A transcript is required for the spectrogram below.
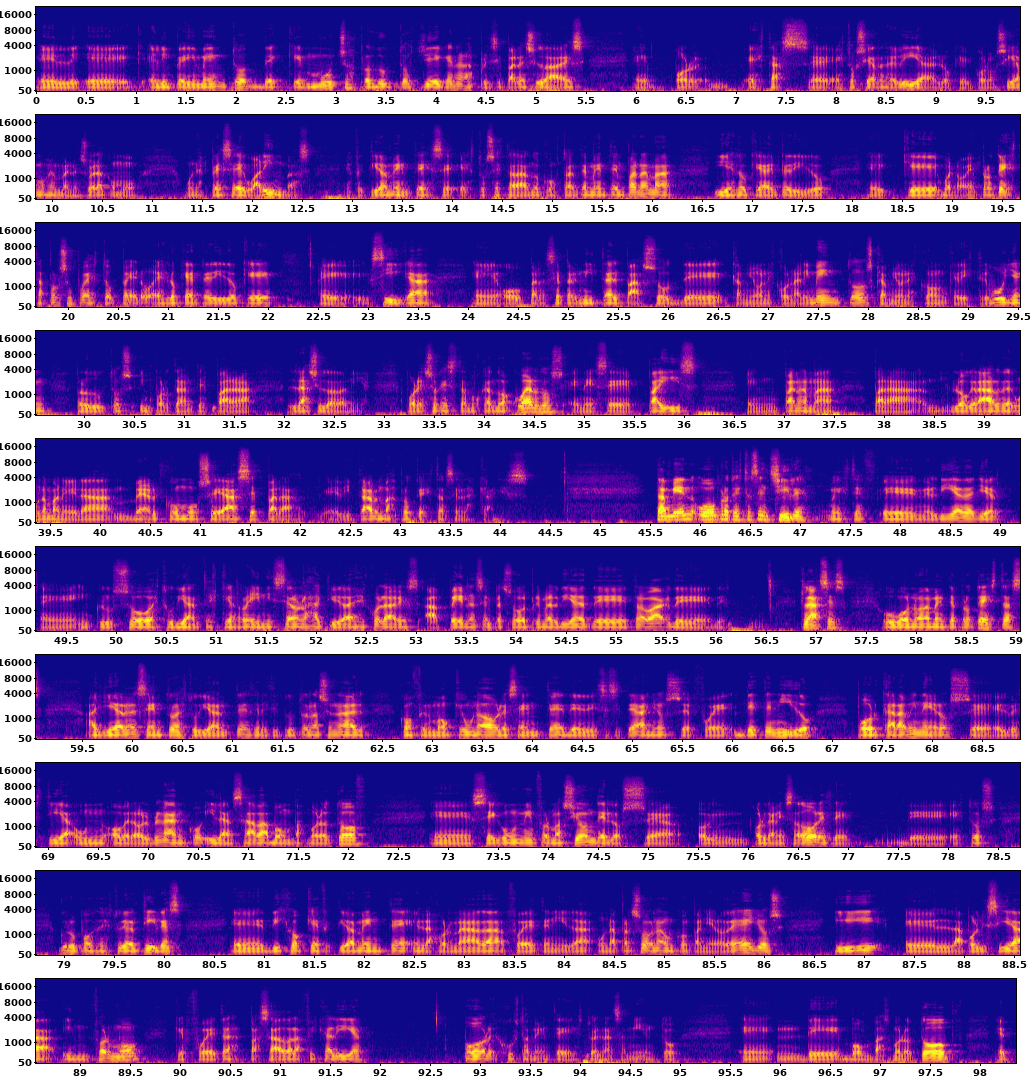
el, eh, el impedimento de que muchos productos lleguen a las principales ciudades por estas, estos cierres de vía, lo que conocíamos en Venezuela como una especie de guarimbas. Efectivamente, esto se está dando constantemente en Panamá y es lo que ha impedido eh, que, bueno, en protesta, por supuesto, pero es lo que ha impedido que eh, siga eh, o se permita el paso de camiones con alimentos, camiones con que distribuyen productos importantes para la ciudadanía. Por eso que se están buscando acuerdos en ese país, en Panamá, para lograr de alguna manera ver cómo se hace para evitar más protestas en las calles. También hubo protestas en Chile este, en el día de ayer, eh, incluso estudiantes que reiniciaron las actividades escolares apenas empezó el primer día de, de clases, hubo nuevamente protestas. Ayer el Centro de Estudiantes del Instituto Nacional confirmó que un adolescente de 17 años fue detenido por carabineros. Eh, él vestía un overol blanco y lanzaba bombas Molotov. Eh, según información de los eh, organizadores de, estos grupos de estudiantiles, eh, dijo que efectivamente en la jornada fue detenida una persona, un compañero de ellos, y la policía informó que fue traspasado a la fiscalía por justamente esto, el lanzamiento de bombas Molotov,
